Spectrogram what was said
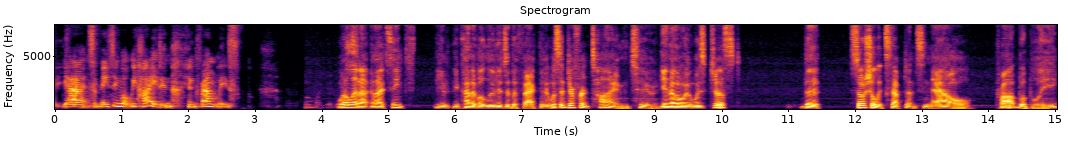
yeah, it's amazing what we hide in, in families. Well, and I, and I think you, you kind of alluded to the fact that it was a different time too. You know, it was just that social acceptance now probably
